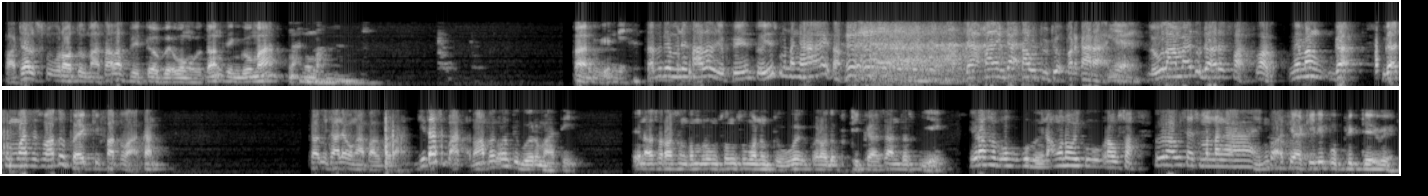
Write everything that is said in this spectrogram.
Padahal suratul masalah beda mbek wong utang sing mah. Rumah. Paham ya? Nggih. Tapi dia meneh halal ya bento, ya menengah ae tapi. Enggak paling enggak tahu duduk perkara. Iya. Lu ulama itu udah harus fatwa. Memang enggak enggak semua sesuatu baik difatwakan. Kalau misalnya wong ngapal Quran, kita sepakat ngapal Quran dihormati. Yen ora sing kemrungsung semua nang duwe ora untuk bedigasan terus piye. Ya ora usah hukum, nek ngono iku ora usah. Ora usah semeneng ae, engko diadili publik dhewe.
